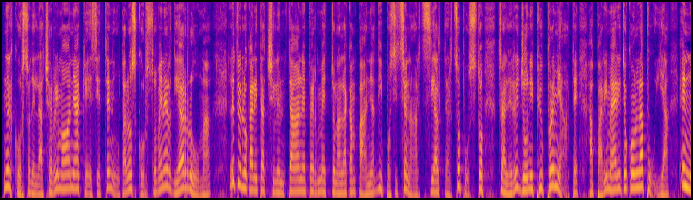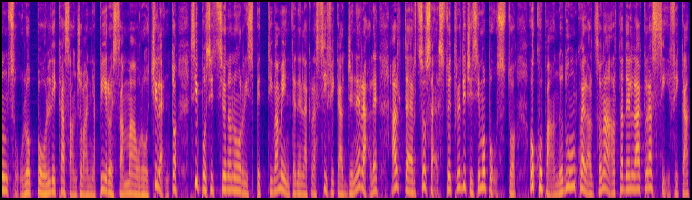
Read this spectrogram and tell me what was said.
nel corso della cerimonia che si è tenuta lo scorso venerdì a Roma. Le tre località cilentane permettono alla campagna di posizionarsi al terzo posto tra le regioni più premiate, a pari merito con la Puglia e non solo Pollica Basica, San Giovanni a Piro e San Mauro Cilento si posizionano rispettivamente nella classifica generale al terzo, sesto e tredicesimo posto, occupando dunque la zona alta della classifica,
